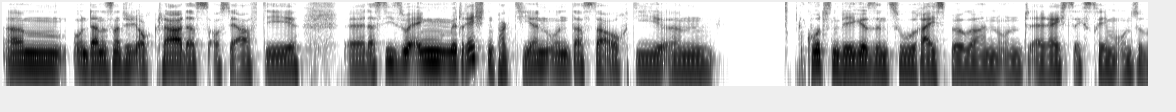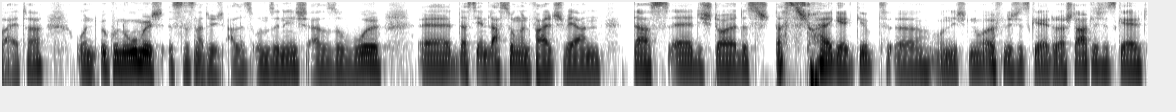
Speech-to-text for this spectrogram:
Ähm, und dann ist natürlich auch klar, dass aus der AfD, äh, dass die so eng mit Rechten paktieren und dass da auch die ähm, kurzen Wege sind zu Reichsbürgern und äh, Rechtsextremen und so weiter. Und ökonomisch ist das natürlich alles unsinnig. Also sowohl, äh, dass die Entlastungen falsch wären, dass äh, die Steuer, das, das Steuergeld gibt äh, und nicht nur öffentliches Geld oder staatliches Geld,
